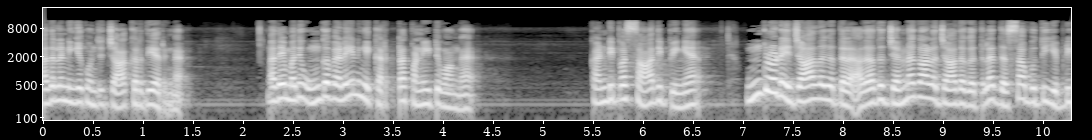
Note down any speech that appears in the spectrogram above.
அதில் நீங்கள் கொஞ்சம் ஜாக்கிரதையாக இருங்க. அதே மாதிரி உங்கள் வேலையை நீங்கள் கரெக்டாக பண்ணிட்டு வாங்க. கண்டிப்பாக சாதிப்பீங்க. உங்களுடைய ஜாதகத்தில் அதாவது ஜனகால ஜாதகத்தில் தசா புத்தி எப்படி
